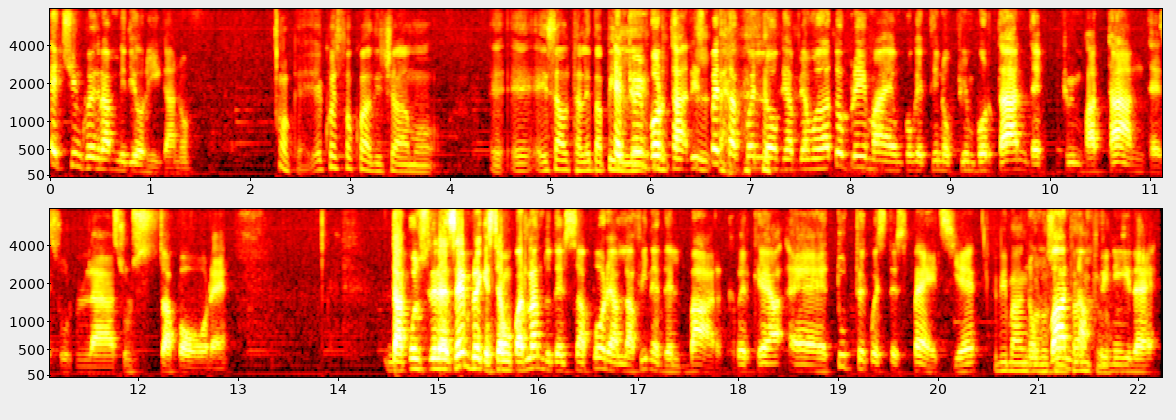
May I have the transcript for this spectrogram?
e 5 grammi di origano. Ok, e questo qua diciamo esalta le È papille. più importante rispetto a quello che abbiamo dato prima, è un pochettino più importante, più impattante sul, sul sapore. Da considerare sempre che stiamo parlando del sapore alla fine del bark, perché eh, tutte queste spezie rimangono non vanno soltanto... a finire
